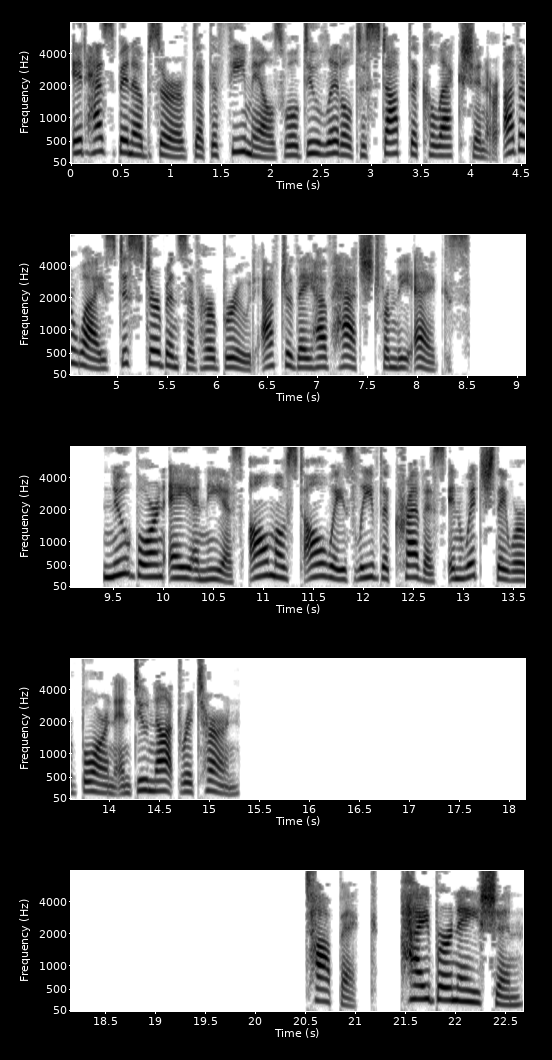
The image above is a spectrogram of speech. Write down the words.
it has been observed that the females will do little to stop the collection or otherwise disturbance of her brood after they have hatched from the eggs. Newborn Aeneus almost always leave the crevice in which they were born and do not return. Topic: Hibernation.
